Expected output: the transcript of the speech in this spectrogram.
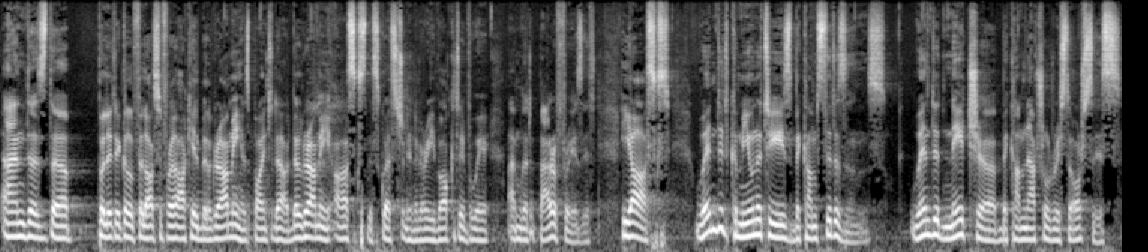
And as the political philosopher Akhil Bilgrami has pointed out. Bilgrami asks this question in a very evocative way. I'm going to paraphrase it. He asks, when did communities become citizens? When did nature become natural resources?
